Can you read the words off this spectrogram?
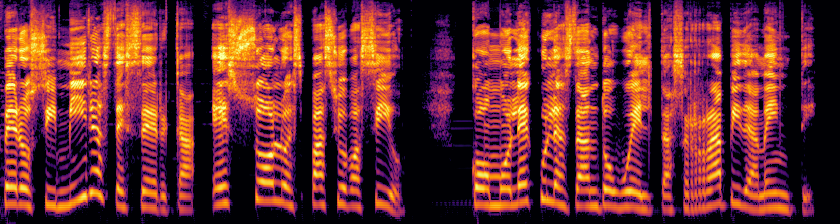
pero si miras de cerca es solo espacio vacío con moléculas dando vueltas rápidamente,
